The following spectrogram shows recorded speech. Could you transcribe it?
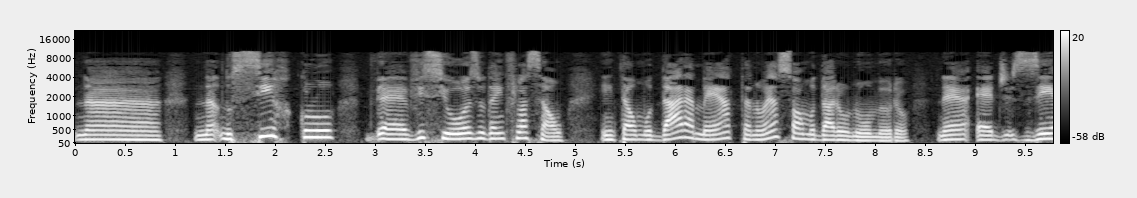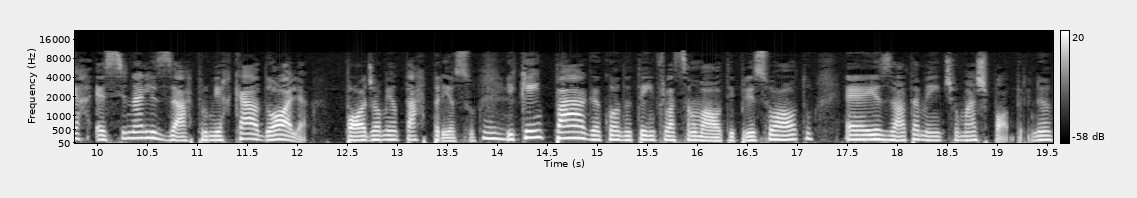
na, na no círculo é, vicioso da inflação. Então, mudar a meta não é só mudar o número, né? É dizer, é sinalizar para o mercado, olha, pode aumentar preço. Uhum. E quem paga quando tem inflação alta e preço alto é exatamente o mais pobre, né?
